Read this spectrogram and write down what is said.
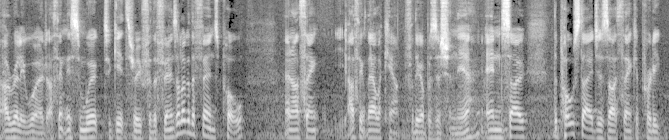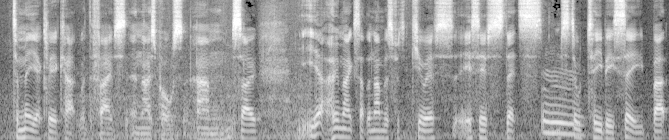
I really would. I think there's some work to get through for the Ferns. I look at the Ferns pool, and I think I think they'll account for the opposition there. And so, the pool stages I think are pretty, to me, a clear cut with the faves in those pools. Um, so. Yeah, who makes up the numbers for QFs, SFs? That's still TBC. But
